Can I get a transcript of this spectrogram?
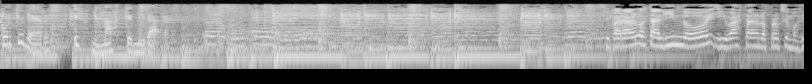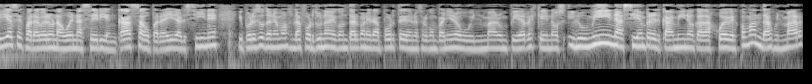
porque ver es más que mirar. Si para algo está lindo hoy y va a estar en los próximos días es para ver una buena serie en casa o para ir al cine y por eso tenemos la fortuna de contar con el aporte de nuestro compañero Wilmar Umpierres que nos ilumina siempre el camino cada jueves. ¿Cómo andás, Wilmar?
